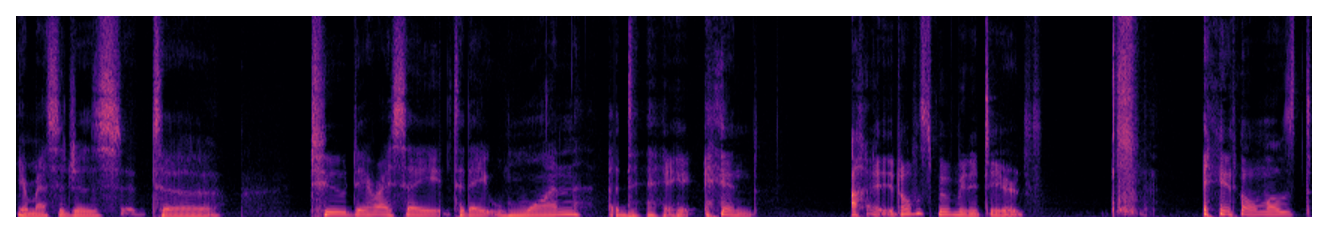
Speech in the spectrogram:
your messages to two, dare I say, today one a day, and I, it almost moved me to tears. It almost,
